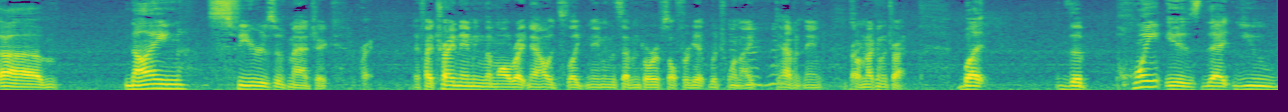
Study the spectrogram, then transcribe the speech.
um, nine spheres of magic. Right. If I try naming them all right now, it's like naming the seven dwarfs. I'll forget which one I haven't named, so I'm not going to try. But the point is that you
